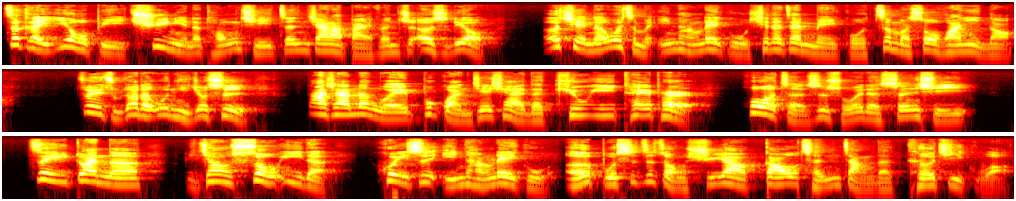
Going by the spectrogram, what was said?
这个又比去年的同期增加了百分之二十六。而且呢，为什么银行类股现在在美国这么受欢迎呢？最主要的问题就是，大家认为不管接下来的 QE taper 或者是所谓的升息这一段呢，比较受益的会是银行类股，而不是这种需要高成长的科技股哦。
